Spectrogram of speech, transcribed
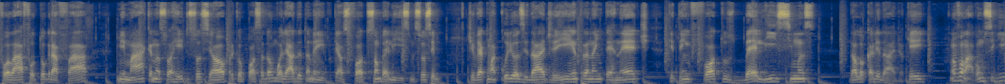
for lá fotografar, me marca na sua rede social para que eu possa dar uma olhada também, porque as fotos são belíssimas. Se você tiver com uma curiosidade aí, entra na internet que tem fotos belíssimas da localidade, ok? Então vamos lá, vamos seguir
